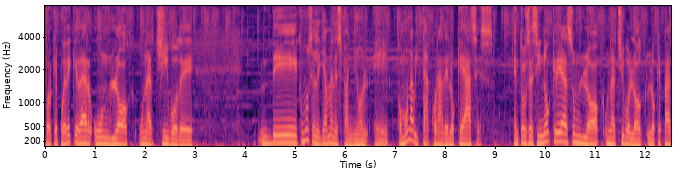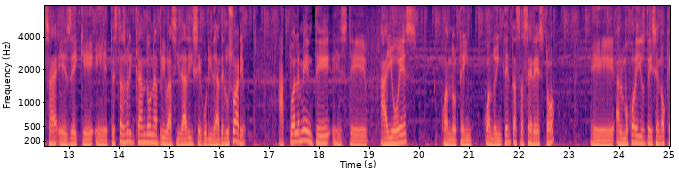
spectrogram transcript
Porque puede quedar un log, un archivo de de ¿cómo se le llama en español? Eh, como una bitácora de lo que haces. Entonces, si no creas un log, un archivo log, lo que pasa es de que eh, te estás brincando una privacidad y seguridad del usuario. Actualmente, este iOS, cuando, te, cuando intentas hacer esto, eh, a lo mejor ellos te dicen, ok,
